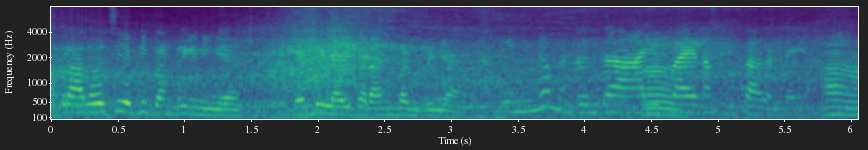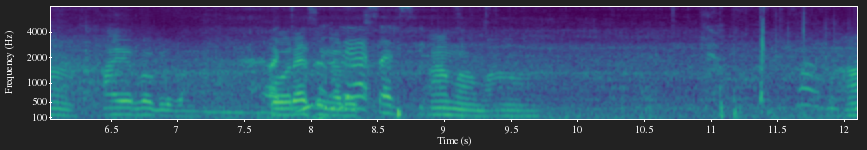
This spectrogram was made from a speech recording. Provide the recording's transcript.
அப்புறம் அதை வச்சு எப்படி பண்ணுறீங்க நீங்கள் எப்படி லைஃப்பை ரன் பண்ணுறீங்க என்ன பண்ணுறது இந்த ஆயிரம் ரூபாயெல்லாம் கொடுக்காங்க இல்லையா ஆ ஆ, ஆயிரம் ரூபாய் கொடுப்பாங்க. ஓ ரேஷன் ஆமாம் ஆமாம் ஆ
